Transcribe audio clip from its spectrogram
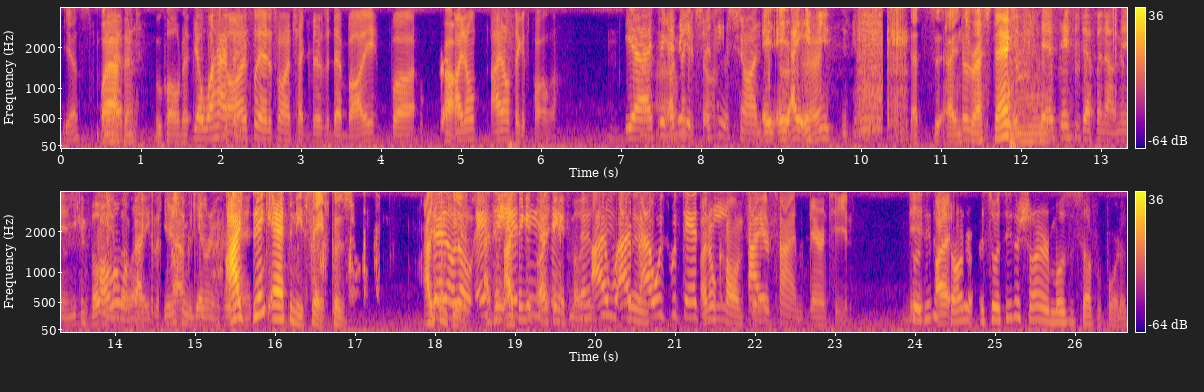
Yes. What, What happened? happened? Who called it? Yo, what No, happened? honestly, I just want to check if there's a dead body, but Oh. I don't. I don't think it's Paula. yeah, I think I I think think it's it's I Sean. think it's Sean. It, it, I, if Okay. you, That's uh, interesting. it's, it, it's definitely not me. You can vote Paula me, but back like, to the you're just gonna be task. getting rid I think Anthony's safe because I Yeah, think no, he no, is. I think I think it's I think it's Moses. I, I, I was with Anthony I know the Colin's entire safe. time. Guaranteed. So it's either I- Sean or so it's either Sean or Moses self-reported.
